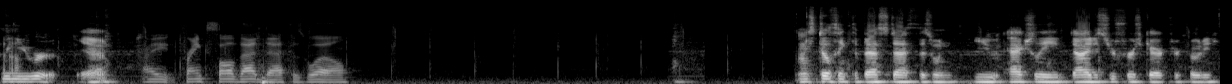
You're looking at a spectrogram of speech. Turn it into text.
when you were? Yeah. I Frank saw that death as well. I still think the best death is when you actually died as your first character, Cody.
